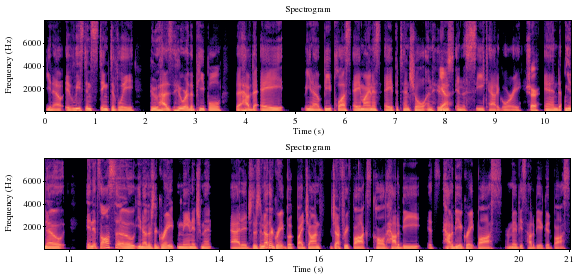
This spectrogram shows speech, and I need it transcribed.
you know, at least instinctively who has who are the people that have the A, you know, B plus, A minus, A potential, and who's Yeah. in the C category. Sure. And you know, and it's also, you know, there's a great management adage. There's another great book by John Jeffrey Fox called How to Be It's How to Be a Great Boss, or maybe it's How to Be a Good Boss.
